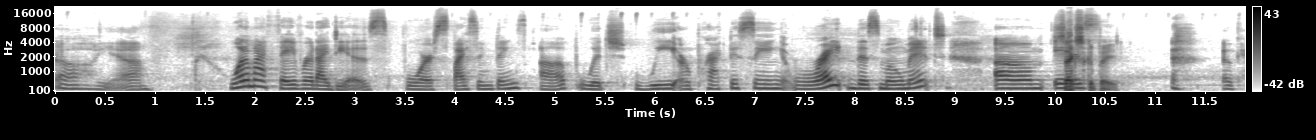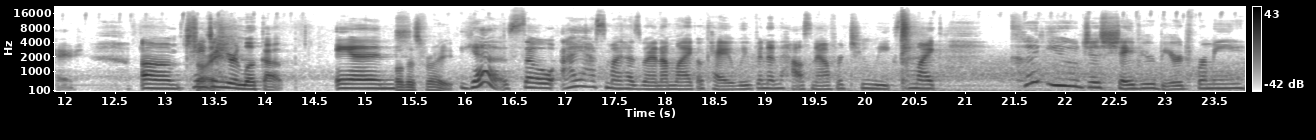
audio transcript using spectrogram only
Oh, yeah. One of my favorite ideas for spicing things up, which we are practicing right this moment, um, is Sexcapade. okay. Um, changing Sorry. your look up. And Oh, that's right. yeah, so I asked my husband, I'm like, okay, we've been in the house now for two weeks. I'm like, could you just shave your beard for me?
